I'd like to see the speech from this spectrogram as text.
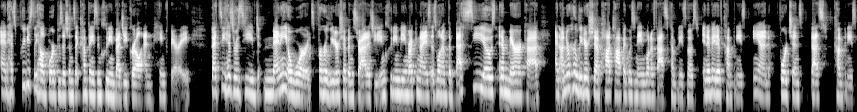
and has previously held board positions at companies including Veggie Grill and Pinkberry. Betsy has received many awards for her leadership and strategy, including being recognized as one of the best CEOs in America. And under her leadership, Hot Topic was named one of Fast Company's most innovative companies and Fortune's best companies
